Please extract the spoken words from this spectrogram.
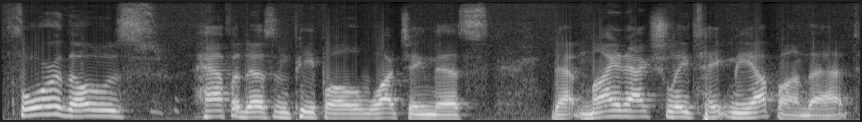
for those half a dozen people watching this that might actually take me up on that,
